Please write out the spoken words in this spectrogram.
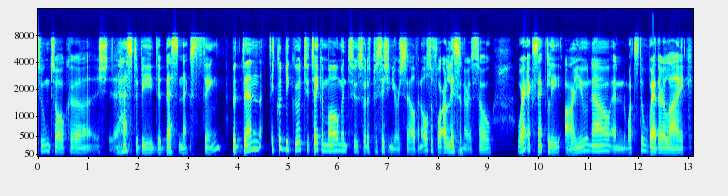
Zoom talk uh, has to be the best next thing. But then it could be good to take a moment to sort of position yourself and also for our listeners. So where exactly are you now and what's the weather like?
